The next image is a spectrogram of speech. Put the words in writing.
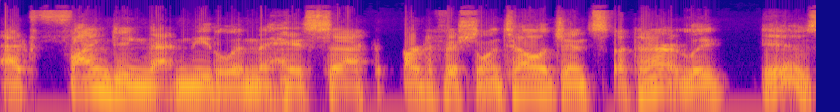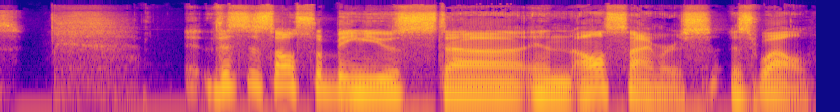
at finding that needle in the haystack. Artificial intelligence apparently is. This is also being used uh, in Alzheimer's as well.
